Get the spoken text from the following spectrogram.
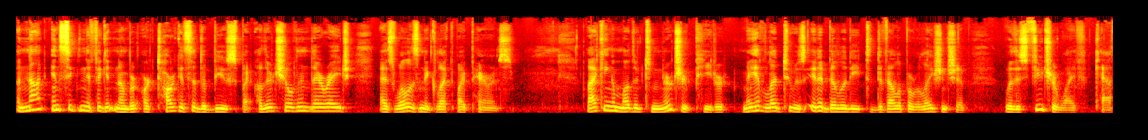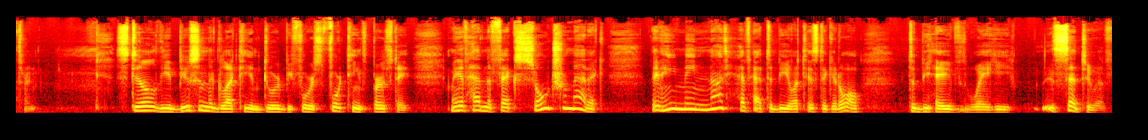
a not insignificant number are targets of abuse by other children their age, as well as neglect by parents. Lacking a mother to nurture Peter may have led to his inability to develop a relationship with his future wife, Catherine. Still, the abuse and neglect he endured before his 14th birthday may have had an effect so traumatic that he may not have had to be autistic at all to behave the way he is said to have.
